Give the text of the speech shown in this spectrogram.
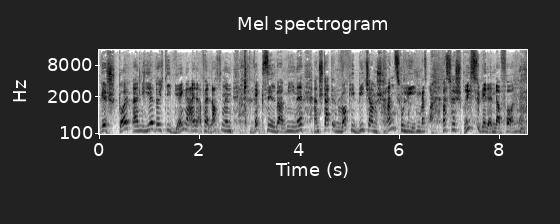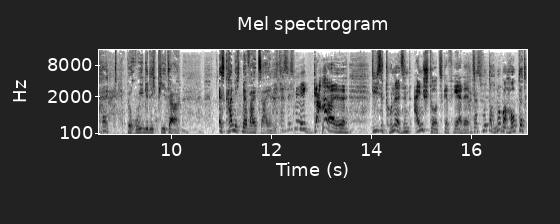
Wir stolpern hier durch die Gänge einer verlassenen Quecksilbermine, anstatt in Rocky Beach am Strand zu liegen. Was, was versprichst du dir denn davon? Beruhige dich, Peter. Es kann nicht mehr weit sein. Das ist mir egal. Diese Tunnel sind einsturzgefährdet. Das wird doch nur behauptet,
